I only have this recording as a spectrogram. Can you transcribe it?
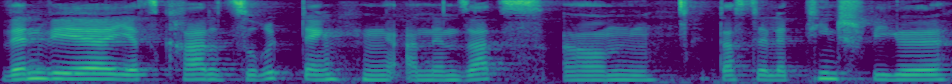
wenn wir jetzt gerade zurückdenken an den Satz, ähm, dass der Leptinspiegel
